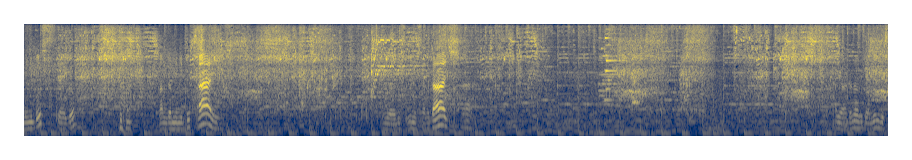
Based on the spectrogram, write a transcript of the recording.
mini boost. There you go. Longer mini boost. Ay! Yo, this is sabotage. Ah. I don't know if we can win this.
